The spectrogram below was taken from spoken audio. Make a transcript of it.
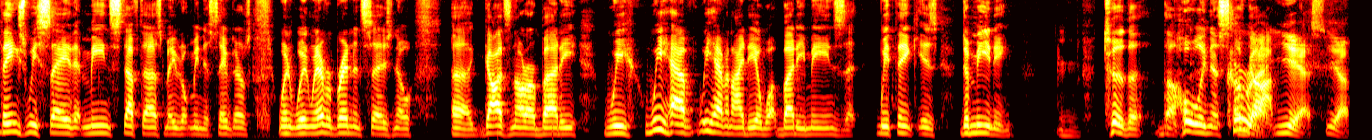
things we say that mean stuff to us. Maybe don't mean to say to others. When, when whenever Brendan says, you know, uh, God's not our buddy, we we have we have an idea what buddy means that we think is demeaning to the the holiness of God. Yes. Yeah.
